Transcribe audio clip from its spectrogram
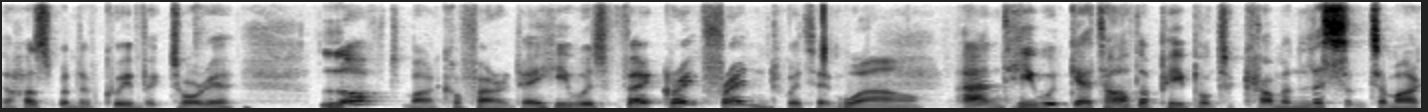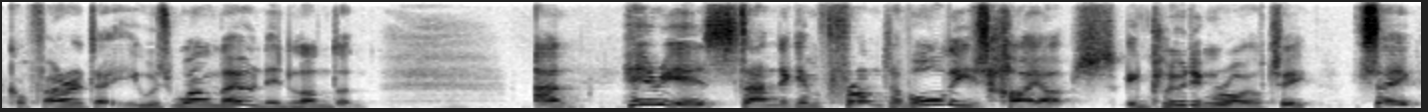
the husband of Queen Victoria, loved Michael Faraday. He was a great friend with him. Wow. And he would get other people to come and listen to Michael Faraday. He was well known in London. And here he is standing in front of all these high ups, including royalty, saying,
